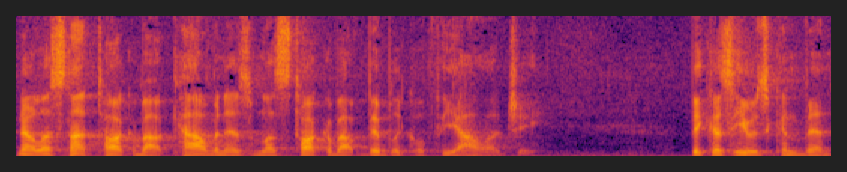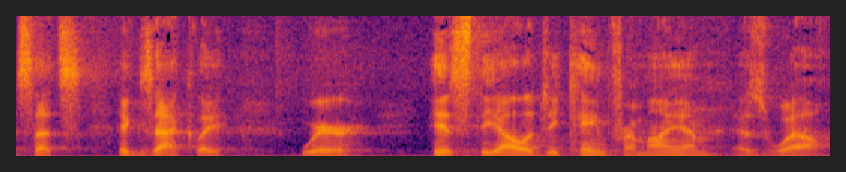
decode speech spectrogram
no, let's not talk about Calvinism, let's talk about biblical theology. Because he was convinced that's exactly where his theology came from. I am as well.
